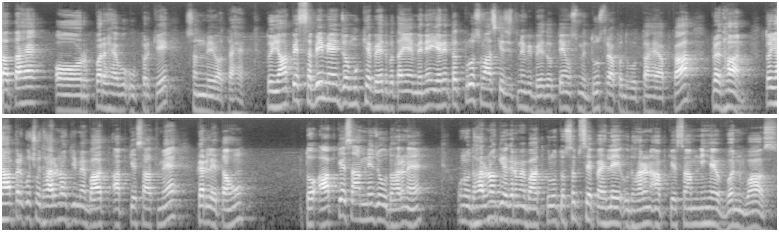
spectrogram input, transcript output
आता है और पर है वो ऊपर के संदेह आता है। तो यहाँ पे सभी में जो मुख्य भेद बताए हैं मैंने, यानी तत्पुरुष समास के जितने भी भेद होते हैं, उसमें दूसरा पद होता है आपका प्रधान। तो यहाँ पर कुछ उदाहरणों की मैं बात आपके साथ में कर लेता हूँ। तो आपके सामने जो उदाहरण है, उन उदाहरणों की अगर मैं बात करूँ तो सबसे पहले उदाहरण आपके सामने है वनवास।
